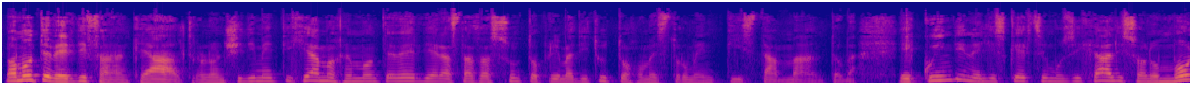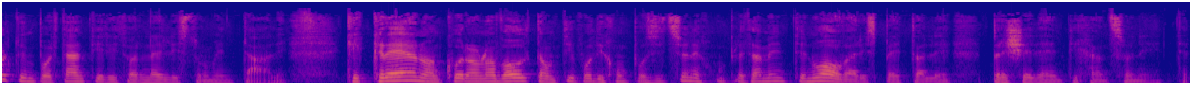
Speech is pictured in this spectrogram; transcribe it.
Ma Monteverdi fa anche altro, non ci dimentichiamo che Monteverdi era stato assunto prima di tutto come strumentista a Mantova. E quindi negli scherzi musicali sono molto importanti i ritornelli strumentali, che creano ancora una volta un tipo di composizione completamente nuova rispetto alle precedenti canzonette,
